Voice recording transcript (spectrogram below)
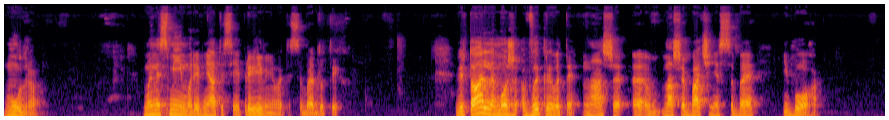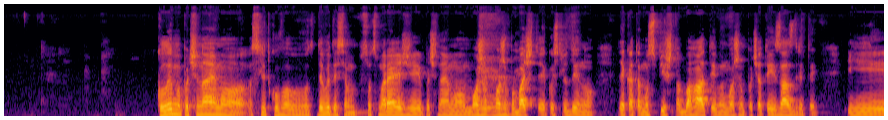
мудро. Ми не сміємо рівнятися і прирівнювати себе до тих. Віртуальне може викривити наше, е, наше бачення себе і Бога. Коли ми починаємо слідкувати, дивитися в соцмережі, починаємо, можемо, можемо побачити якусь людину, яка там успішна, багата, і ми можемо почати її заздрити. І,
